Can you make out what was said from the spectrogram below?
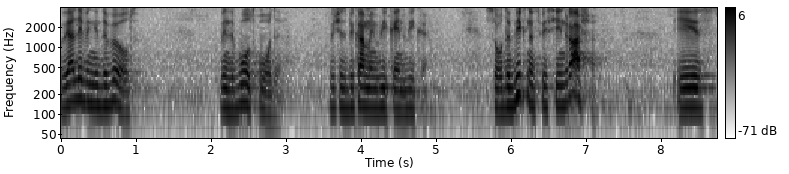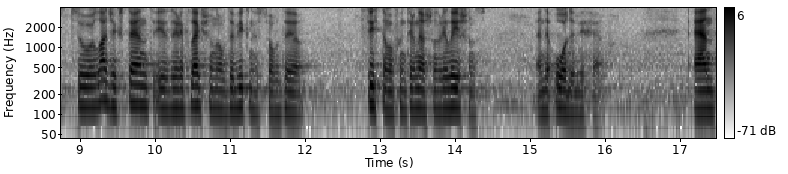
we are living in the world with the world order, which is becoming weaker and weaker. So the weakness we see in Russia is, to a large extent, is a reflection of the weakness of the system of international relations and the order we have. And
